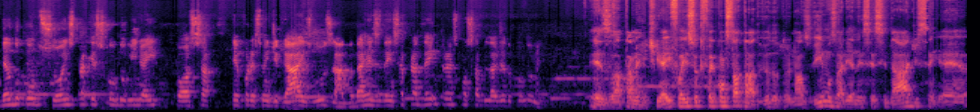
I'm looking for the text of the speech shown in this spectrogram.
dando condições para que esse condomínio aí possa ter fornecimento de gás, luz, água. Da residência para dentro, a responsabilidade é do condomínio. Exatamente. E aí foi isso que foi constatado, viu, doutor? Nós vimos ali a necessidade, é,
